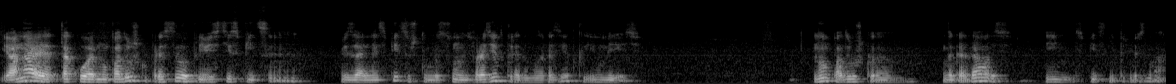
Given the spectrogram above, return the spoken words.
И она такую одну подружку просила привезти спицы, вязальные спицы, чтобы сунуть в розетку, рядом была розетка, и умереть. Но подружка догадалась и спиц не привезла.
